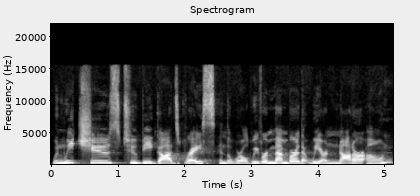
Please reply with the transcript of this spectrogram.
when we choose to be God's grace in the world, we remember that we are not our own,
